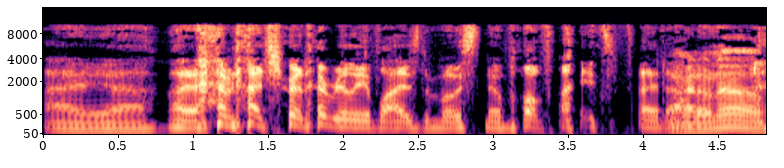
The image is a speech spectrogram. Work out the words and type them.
I, uh, I, am not sure that really applies to most snowball fights, but uh, I don't know.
